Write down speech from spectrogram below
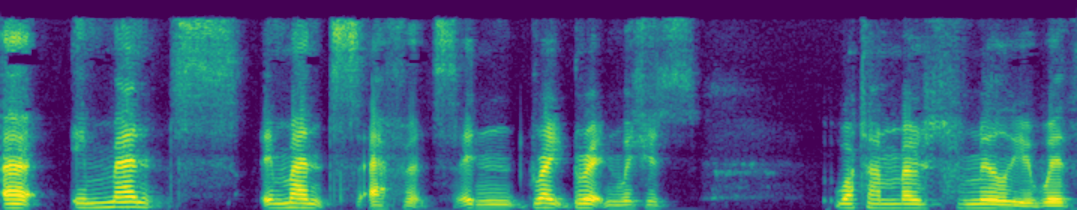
uh, immense, immense efforts in Great Britain, which is what I'm most familiar with.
